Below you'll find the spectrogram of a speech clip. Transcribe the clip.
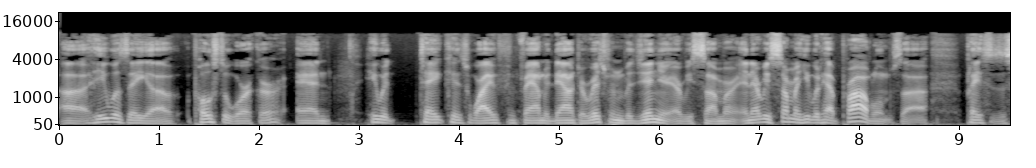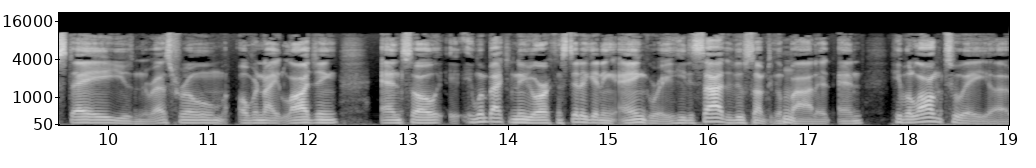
Uh, he was a uh, postal worker, and he would take his wife and family down to Richmond, Virginia every summer. And every summer he would have problems, uh, places to stay, using the restroom, overnight lodging. And so he went back to New York. Instead of getting angry, he decided to do something hmm. about it. And he belonged to a, uh,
